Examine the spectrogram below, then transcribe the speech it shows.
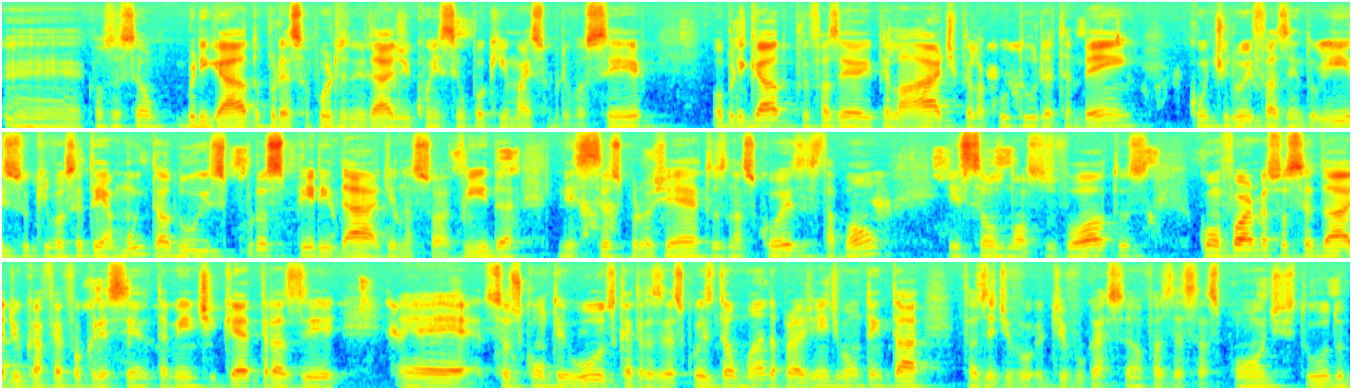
É, Conceição, obrigado por essa oportunidade de conhecer um pouquinho mais sobre você. Obrigado por fazer aí pela arte, pela cultura também. Continue fazendo isso, que você tenha muita luz, prosperidade na sua vida, nesses seus projetos, nas coisas, tá bom? Esses são os nossos votos conforme a sociedade o café for crescendo também, a gente quer trazer é, seus conteúdos, quer trazer as coisas, então manda para a gente, vamos tentar fazer divulgação, fazer essas pontes, tudo.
